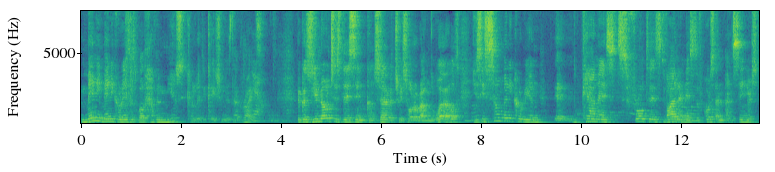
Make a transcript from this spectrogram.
many, many Koreans will have a musical education, is that right? Yeah. Because you notice this in conservatories all around the world. You see so many Korean uh, pianists, flautists, violinists, of course, and, and singers.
